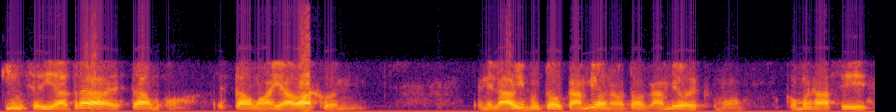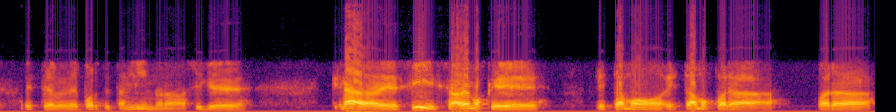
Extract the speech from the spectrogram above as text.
15 días atrás estábamos, estábamos ahí abajo en, en el abismo y todo cambió, ¿no? Todo cambió, es como, como es así, este deporte tan lindo, ¿no? Así que, que nada, eh, sí, sabemos que, estamos estamos para, para,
